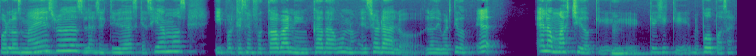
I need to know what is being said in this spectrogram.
por los maestros, las actividades que hacíamos y porque se enfocaban en cada uno. Eso era lo, lo divertido. Era, era lo más chido que, que dije que me pudo pasar.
